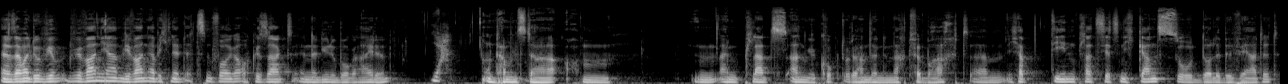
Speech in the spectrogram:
Äh, sag mal, du, wir, wir waren ja, wir waren, habe ich in der letzten Folge auch gesagt, in der Lüneburger Heide. Ja. Und haben uns da um, einen Platz angeguckt oder haben da eine Nacht verbracht. Ähm, ich habe den Platz jetzt nicht ganz so dolle bewertet.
